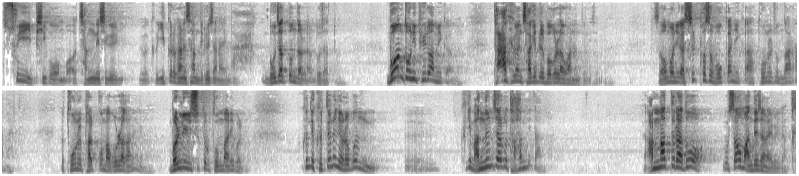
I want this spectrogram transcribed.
수의 입히고 뭐 장례식을 그 이끌어가는 사람들이 그러잖아요. 막 노잣돈 달라고 노잣돈. 뭔 돈이 필요합니까? 다 그건 자기들 먹으려고 하는 돈이죠. 그래서 어머니가 슬퍼서 못 가니까 돈을 좀 놔라. 그 돈을 밟고 막 올라가는 거예요. 멀리 있을수록 돈 많이 벌고. 근데 그때는 여러분 그게 맞는지 알고 다 합니다. 안 맞더라도 싸우면 안 되잖아요. 그러니까 다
